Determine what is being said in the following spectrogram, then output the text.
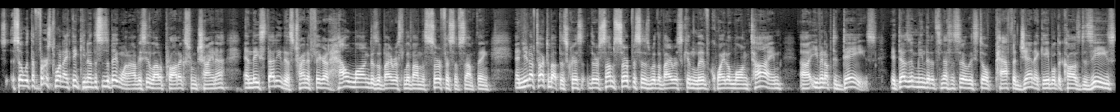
So with the first one, I think you know this is a big one. Obviously, a lot of products from China, and they study this, trying to figure out how long does a virus live on the surface of something. And you know, I've talked about this, Chris. There are some surfaces where the virus can live quite a long time, uh, even up to days. It doesn't mean that it's necessarily still pathogenic, able to cause disease,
